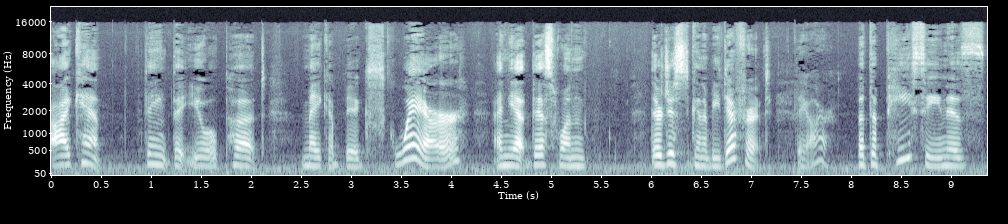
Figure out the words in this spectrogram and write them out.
I can't think that you will put make a big square and yet this one they're just going to be different. They are. But the piecing is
